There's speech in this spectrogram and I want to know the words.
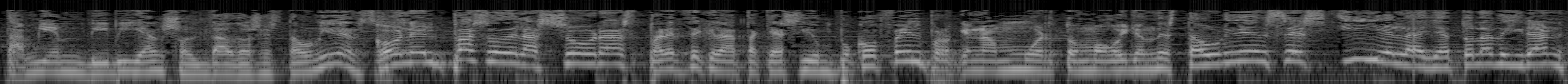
también vivían soldados estadounidenses. Con el paso de las horas parece que el ataque ha sido un poco fail porque no han muerto un mogollón de estadounidenses y el ayatollah de Irán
